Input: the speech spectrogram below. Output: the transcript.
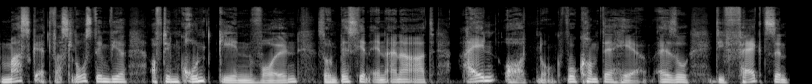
Musk etwas los, dem wir auf den Grund gehen wollen. So ein bisschen in einer Art Einordnung. Wo kommt der her? Also die Facts sind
